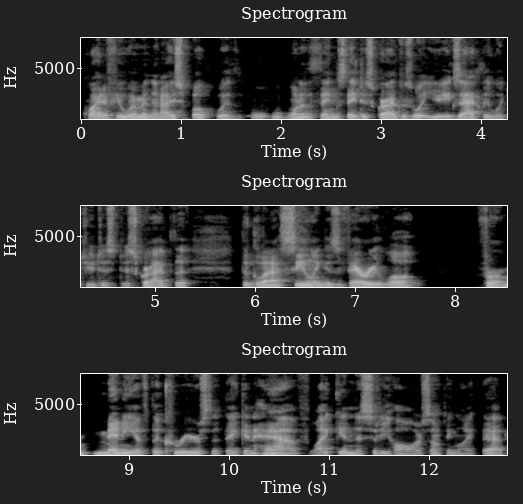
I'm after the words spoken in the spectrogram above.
quite a few women that I spoke with. One of the things they described was what you exactly what you just described. the The glass ceiling is very low, for many of the careers that they can have, like in the city hall or something like that.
